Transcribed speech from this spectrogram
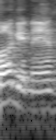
fuck it, man.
